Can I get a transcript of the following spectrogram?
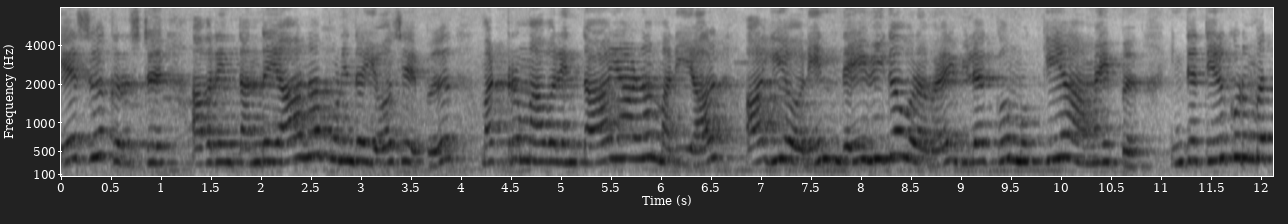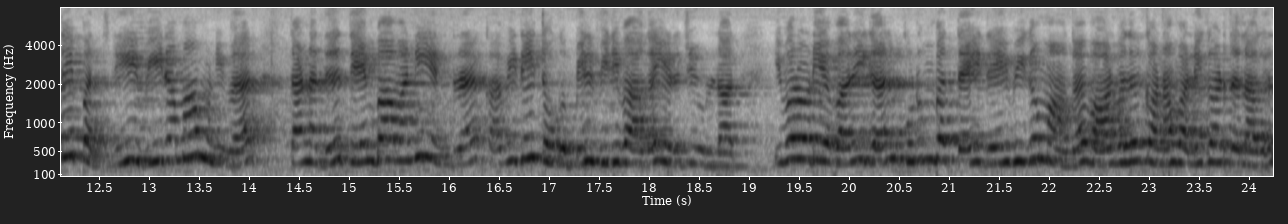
இயேசு கிறிஸ்து அவரின் தந்தையான புனித யோசேப்பு மற்றும் அவரின் தாயான மரியாள் ஆகியோரின் தெய்வீக உறவை விளக்கும் முக்கிய அமைப்பு. இந்த திருக்குடும்பத்தை பற்றி வீரமா முனிவர் தனது தேம்பாவணி என்ற கவிதை தொகுப்பில் விரிவாக எழுதியுள்ளார். இவருடைய வரிகள் குடும்பத்தை தெய்வீகமாக வாழ்வதற்கான வழிகாட்டுதலாக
